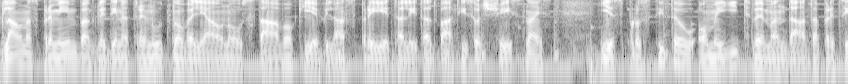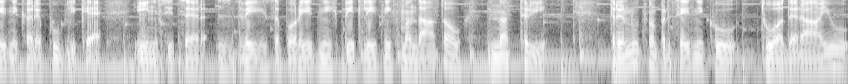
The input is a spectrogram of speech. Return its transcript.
Glavna sprememba glede na trenutno veljavno ustavo, ki je bila sprejeta leta 2016, je sprostitev omejitve mandata predsednika republike in sicer z dveh zaporednih petletnih mandatov na tri. Trenutno predsedniku Tuaderaju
